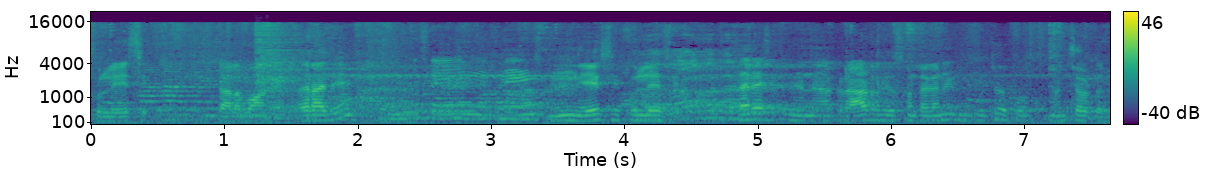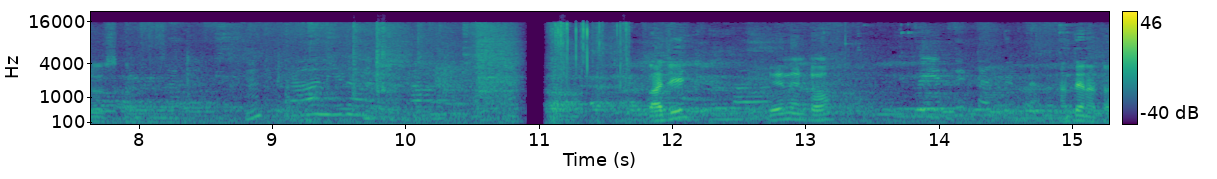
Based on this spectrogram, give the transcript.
Full AC. చాలా బాగుంది. Raji AC full AC. సరే నేను అక్కడ ఆర్డర్ తీసుకుంటా కానీ కూర్చోపు మంచి చోట చూసుకోండి? రాజీ ఏం తింటావు? అంతేనట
